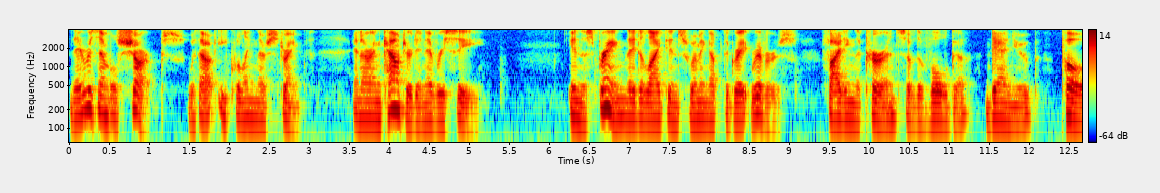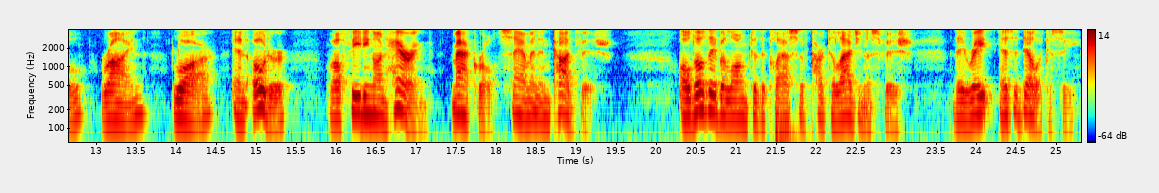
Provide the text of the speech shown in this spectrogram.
They resemble sharks without equaling their strength, and are encountered in every sea. In the spring, they delight in swimming up the great rivers, fighting the currents of the Volga, Danube, Po, Rhine, Loire, and Oder, while feeding on herring, mackerel, salmon, and codfish. Although they belong to the class of cartilaginous fish, they rate as a delicacy.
